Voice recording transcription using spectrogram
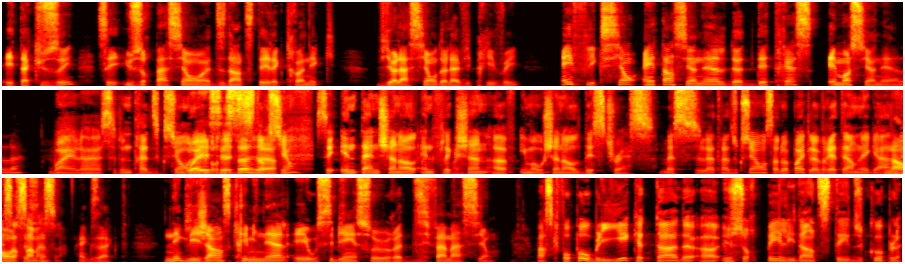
est accusé, c'est usurpation d'identité électronique, violation de la vie privée, infliction intentionnelle de détresse émotionnelle, Ouais, là, c'est une traduction Ouais, libre de ça, distorsion. C'est intentional infliction of emotional distress. Mais la traduction, ça doit pas être le vrai terme légal, mais ça ressemble à ça. Exact. Négligence criminelle et aussi, bien sûr, diffamation. Parce qu'il faut pas oublier que Todd a usurpé l'identité du couple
